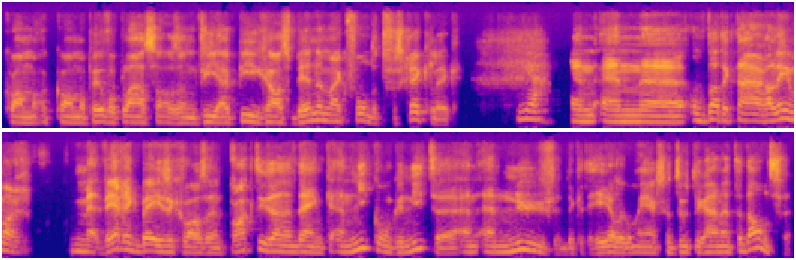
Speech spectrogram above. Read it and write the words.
kwam, kwam op heel veel plaatsen als een VIP-gast binnen, maar ik vond het verschrikkelijk. Ja. En, en uh, omdat ik daar alleen maar met werk bezig was en praktisch aan het denken en niet kon genieten. En, en nu vind ik het heerlijk om ergens naartoe te gaan en te dansen.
